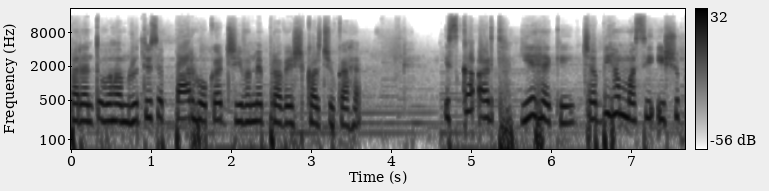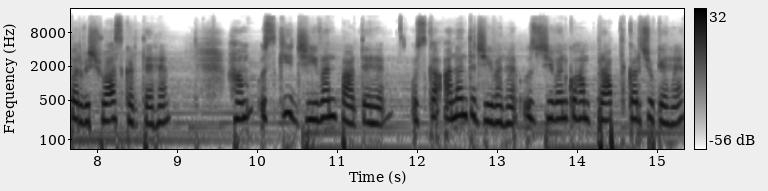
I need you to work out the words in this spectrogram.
परंतु वह मृत्यु से पार होकर जीवन में प्रवेश कर चुका है। इसका अर्थ ये है कि जब भी हम मसीह यीशु पर विश्वास करते हैं, हम उसकी जीवन पाते हैं, उसका अनंत जीवन है, उस जीवन को हम प्राप्त कर चुके हैं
